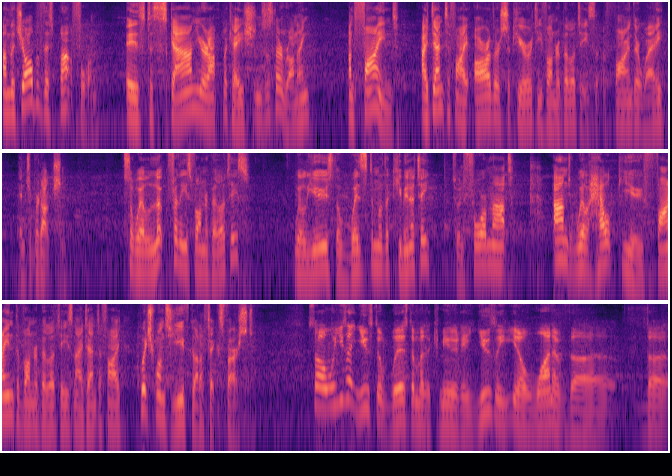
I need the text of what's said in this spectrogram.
And the job of this platform is to scan your applications as they're running and find, identify are there security vulnerabilities that have found their way into production. So we'll look for these vulnerabilities, we'll use the wisdom of the community to inform that, and we'll help you find the vulnerabilities and identify which ones you've got to fix first. So when you say use the wisdom of the community, usually you know one of the the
